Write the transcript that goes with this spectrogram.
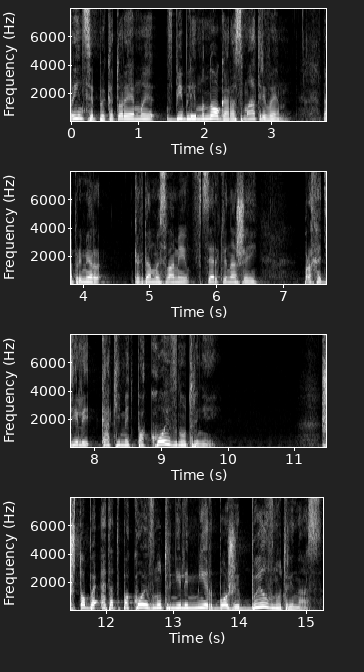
принципы, которые мы в Библии много рассматриваем. Например, когда мы с вами в церкви нашей проходили, как иметь покой внутренний, чтобы этот покой внутренний или мир Божий был внутри нас.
